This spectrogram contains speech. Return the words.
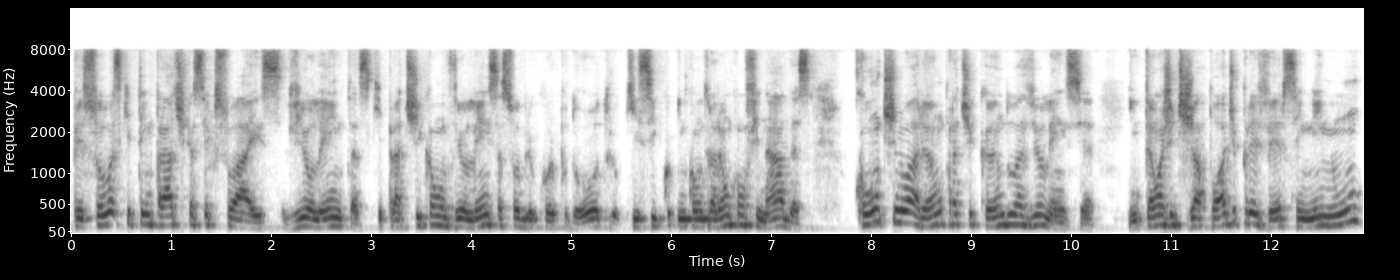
Pessoas que têm práticas sexuais violentas, que praticam violência sobre o corpo do outro, que se encontrarão confinadas, continuarão praticando a violência. Então a gente já pode prever sem nenhum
